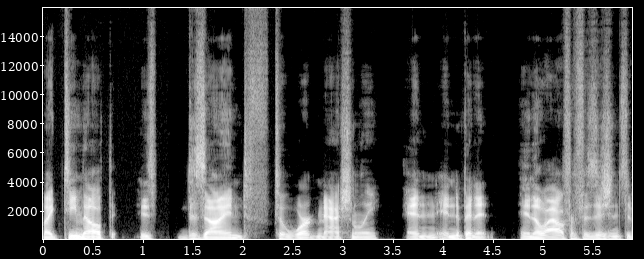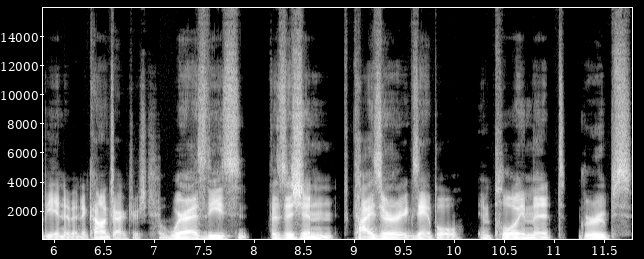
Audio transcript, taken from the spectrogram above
Like Team Health is designed to work nationally and independent and allow for physicians to be independent contractors. Whereas these physician Kaiser example employment groups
